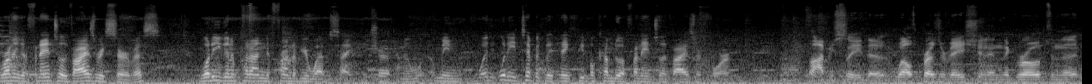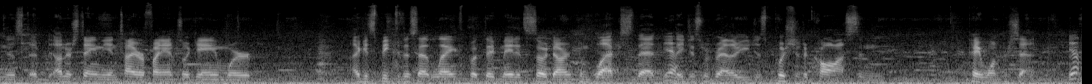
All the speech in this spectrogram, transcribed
running a financial advisory service, what are you going to put on the front of your website? Sure. I mean, I mean, what, what do you typically think people come to a financial advisor for? Obviously, the wealth preservation and the growth and the and understanding the entire financial game. Where I could speak to this at length, but they've made it so darn complex that Yeah. they just would rather you just push it across and pay one percent Yep.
